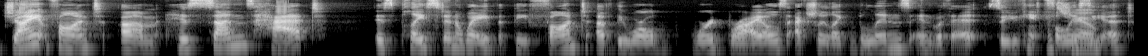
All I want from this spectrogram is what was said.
Giant font. Um, his son's hat is placed in a way that the font of the world word Briles actually like blends in with it, so you can't fully see it.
